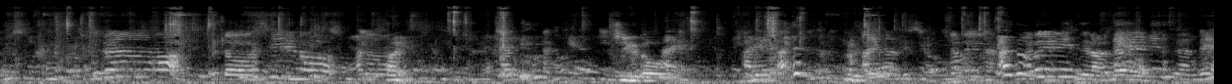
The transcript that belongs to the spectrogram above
自分は、えっと、シールド、あの、い。はい。シールド。はい。あれ、あれなんですよ。ダブル、レンズなんで、ダブルレンズなんで、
